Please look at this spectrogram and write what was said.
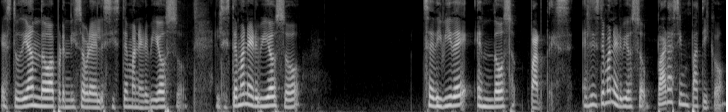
estudiando, aprendí sobre el sistema nervioso. El sistema nervioso se divide en dos partes. El sistema nervioso parasimpático,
